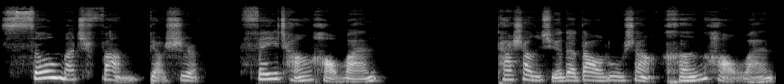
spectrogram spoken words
So much fun 表示非常好玩。他上学的道路上很好玩。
